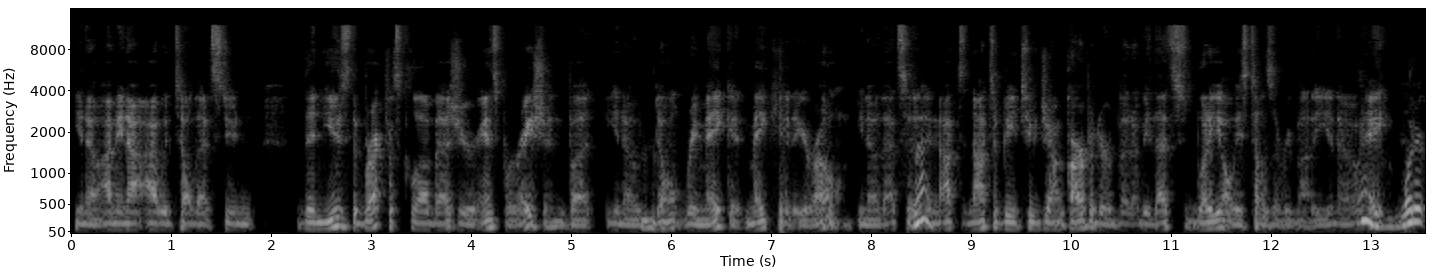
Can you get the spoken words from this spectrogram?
You know, I mean, I, I would tell that student then use the breakfast club as your inspiration but you know mm-hmm. don't remake it make it your own you know that's it right. not to, not to be too john carpenter but i mean that's what he always tells everybody you know yeah. hey what are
